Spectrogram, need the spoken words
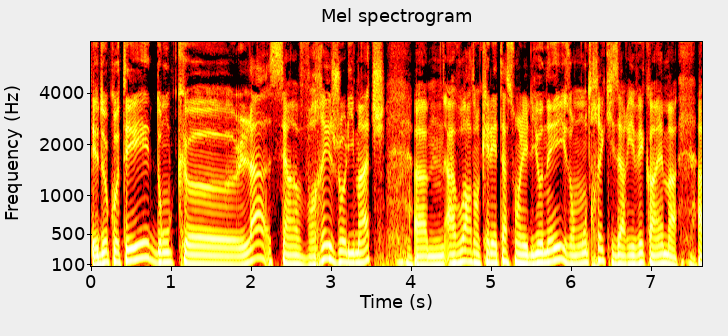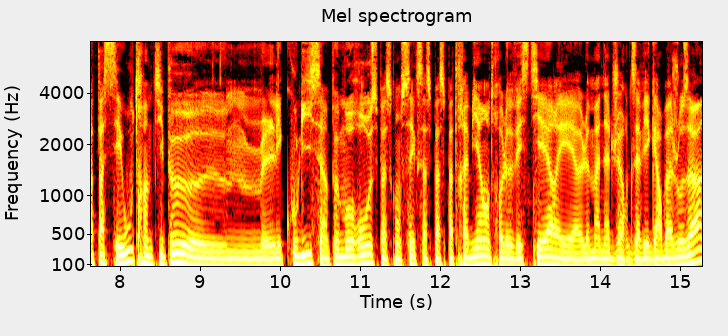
des deux côtés. Donc euh, là, c'est un vrai joli match. À voir dans quel état sont les Lyonnais. Ils ont montré qu'ils arrivaient quand même à, à passer outre un petit peu les coulisses un peu moroses parce qu'on sait que ça se passe pas très bien entre le vestiaire et le manager Xavier Garbajosa.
